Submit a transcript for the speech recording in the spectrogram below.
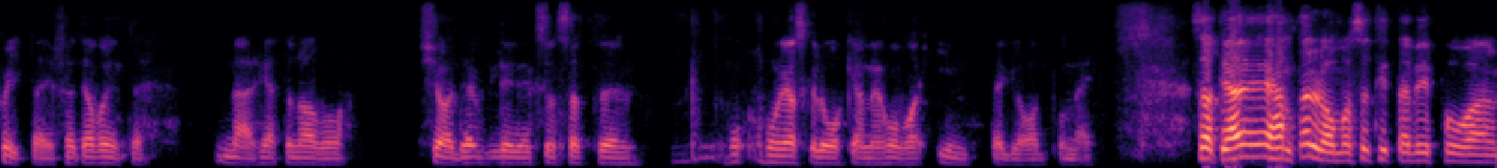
skita i för att jag var inte i närheten av att köra det. Liksom, så att, eh, hon jag skulle åka med, hon var inte glad på mig. Så att jag hämtade dem och så tittade vi på eh,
